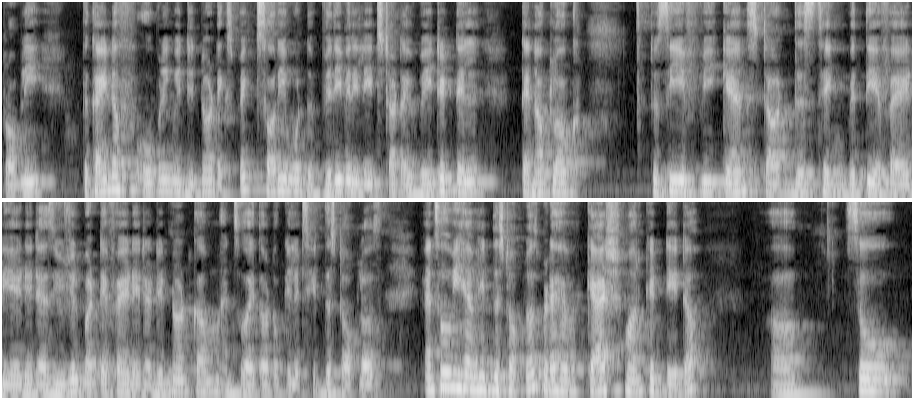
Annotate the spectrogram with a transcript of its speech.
Probably the kind of opening we did not expect. Sorry about the very, very late start. I waited till 10 o'clock to see if we can start this thing with the FII DI data as usual, but FII data did not come. And so I thought, okay, let's hit the stop loss. And so we have hit the stop loss, but I have cash market data uh, so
